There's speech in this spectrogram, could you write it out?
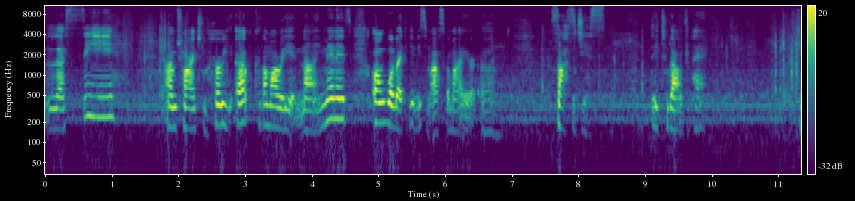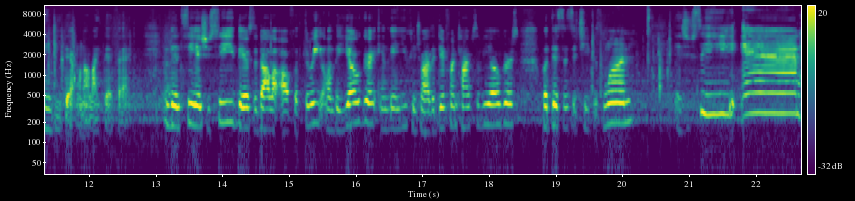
let's see. I'm trying to hurry up because I'm already at nine minutes. Oh, I'm going back to get me some Oscar Mayer um, sausages. They two dollars a pack. Can't beat that one. I like that fact. And then see, as you see, there's a dollar off of three on the yogurt. And then you can try the different types of yogurts. But this is the cheapest one, as you see. And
